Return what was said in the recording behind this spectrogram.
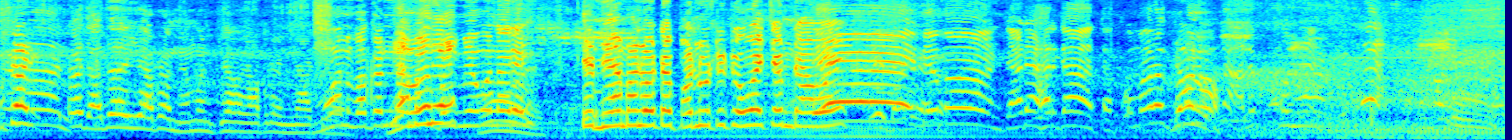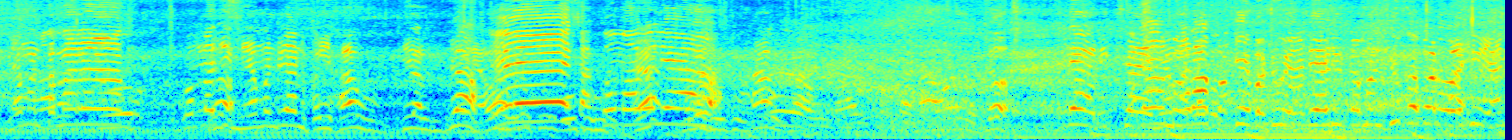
ઉતાર દાદા એ આપણા મહેમાન કહેવાય આપણે ના મોન વગર ના હોય મહેમાન અરે એ મહેમાનો તો પનોટી તો હોય કેમ ના હોય? મહેમાન જાડા હરગા ધક્કો મારો મહેમાન તમારા ગામના જે મહેમાન રહ્યા ને ભાઈ હાવ ખીરાલ એ ધક્કો મારો લ્યા. હાવ હાવ. રિક્ષા એ મારા પગે બધું હેડે હેડી તમને શું ખબર હોય? પાછું યાદ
